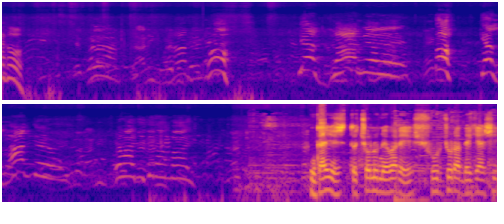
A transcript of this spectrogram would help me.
দেখো। গাইস তো চলুন এবারে সূর্যটা দেখে আসি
